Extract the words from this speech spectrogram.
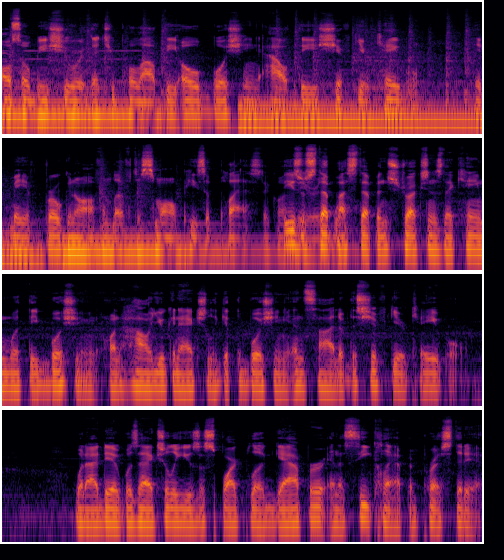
Also be sure that you pull out the old bushing out the shift gear cable. It may have broken off and left a small piece of plastic. These are step-by-step -step instructions that came with the bushing on how you can actually get the bushing inside of the shift gear cable. What I did was actually use a spark plug gapper and a C-clamp and pressed it in.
